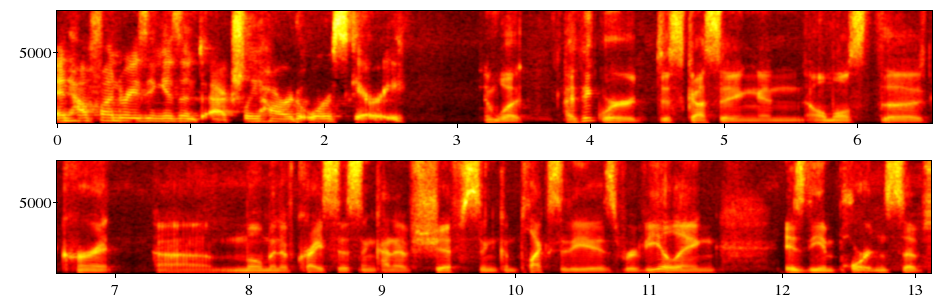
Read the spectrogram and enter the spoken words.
and how fundraising isn't actually hard or scary. And what i think we're discussing and almost the current uh, moment of crisis and kind of shifts and complexity is revealing is the importance of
